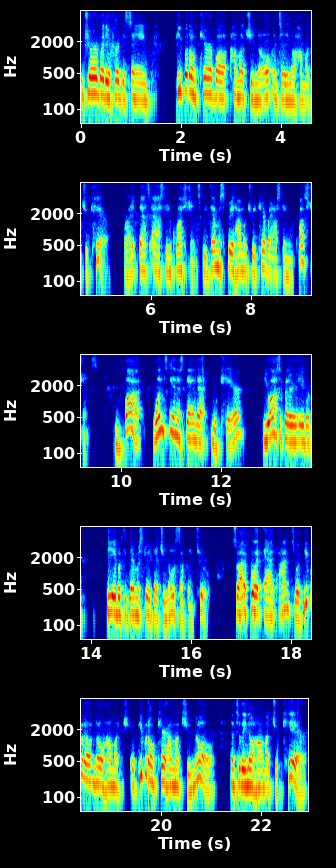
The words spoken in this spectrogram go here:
I'm sure everybody heard the saying, people don't care about how much you know until they know how much you care, right? That's asking questions. We demonstrate how much we care by asking questions. But once they understand that you care, you also better able be able to demonstrate that you know something too. So I would add on to it. People don't know how much, people don't care how much you know until they know how much you care.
